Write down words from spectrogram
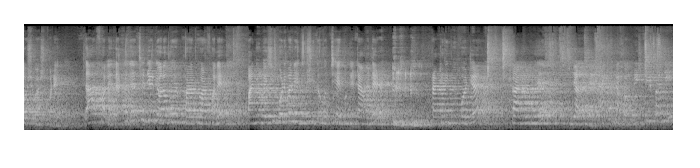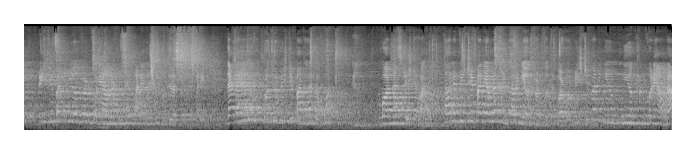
বসবাস করে। তার ফলে দেখা যাচ্ছে যে জলাভূমি ভরাট হওয়ার ফলে পানি বেশি পরিমাণে দূষিত হচ্ছে এবং এটা আমাদের প্রাকৃতিক বিপর্যয়ের কারণ হয়ে যাচ্ছে। এখন দেখো, বৃষ্টির পানি বৃষ্টির পানি নিয়ন্ত্রণ করে আমরা পানি দূষণ প্রতিরোধ করতে পারি। দেখা যায় পারব বৃষ্টির পানি আমরা কীভাবে নিয়ন্ত্রণ করতে পারব? বৃষ্টির পানি নিয়ন্ত্রণ করে আমরা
